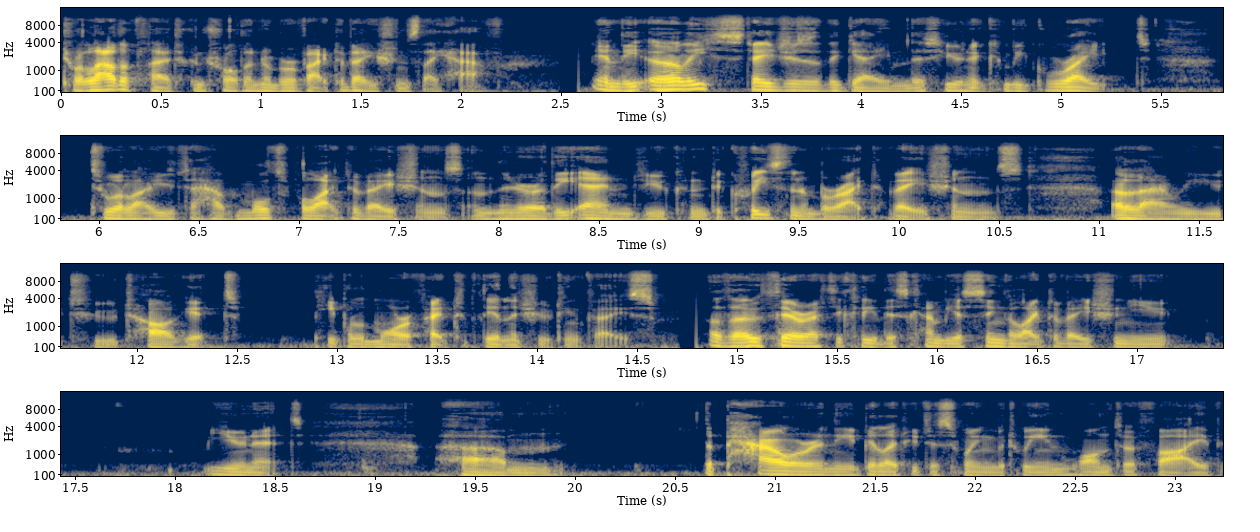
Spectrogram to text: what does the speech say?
to allow the player to control the number of activations they have. In the early stages of the game, this unit can be great to allow you to have multiple activations, and near the end, you can decrease the number of activations, allowing you to target people more effectively in the shooting phase. Although theoretically this can be a single activation unit, um, the power and the ability to swing between 1 to 5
